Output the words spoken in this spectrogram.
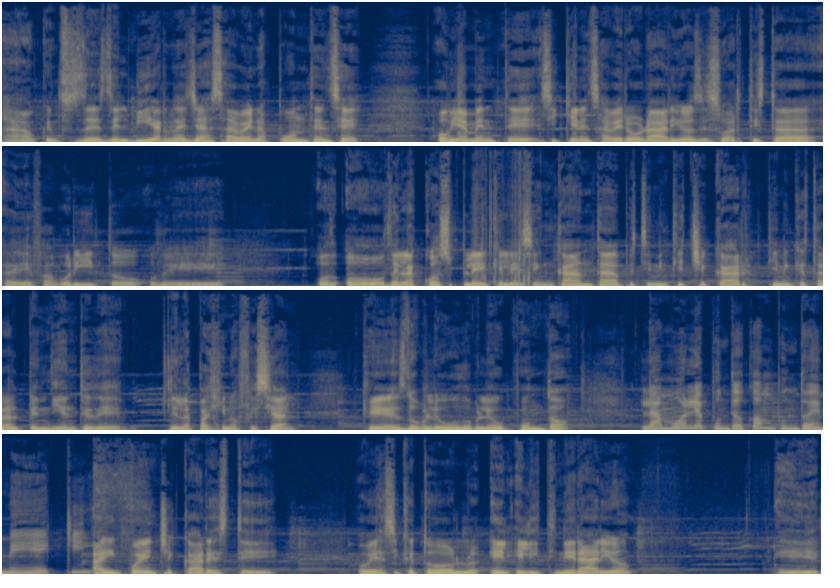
Ah, ok. Entonces, desde el viernes ya saben, apúntense. Obviamente, si quieren saber horarios de su artista eh, favorito o de, o, de la cosplay que les encanta, pues tienen que checar, tienen que estar al pendiente de, de la página oficial, que es www. lamole.com.mx. Ahí pueden checar este, hoy así que todo el, itinerario, eh,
